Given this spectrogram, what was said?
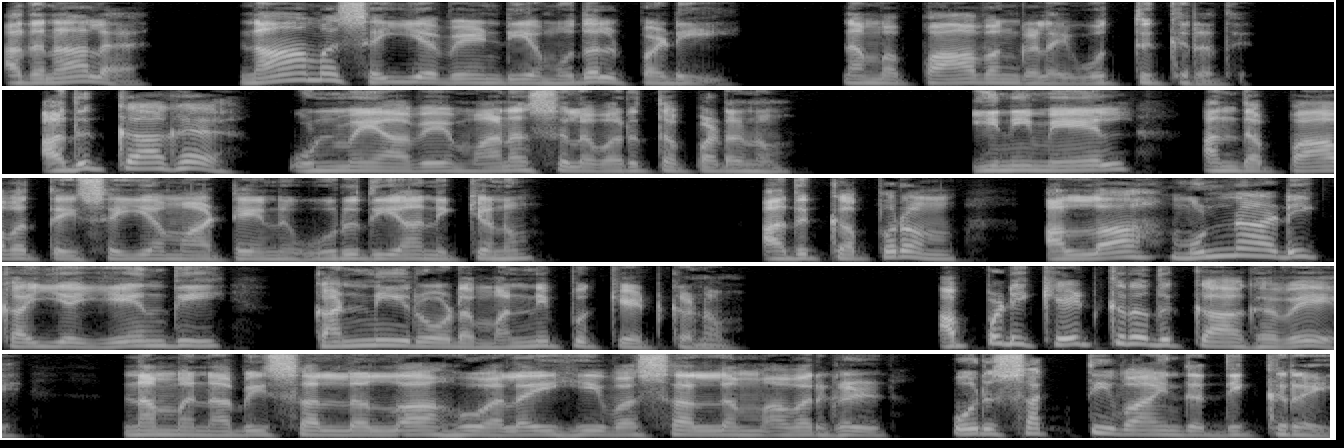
அதனால நாம செய்ய வேண்டிய முதல் படி நம்ம பாவங்களை ஒத்துக்கிறது. அதுக்காக உண்மையாவே மனசுல வருத்தப்படணும். இனிமேல் அந்த பாவத்தை செய்ய மாட்டேன்னு உறுதியா நிக்கணும். அதுக்கப்புறம் அல்லாஹ் முன்னாடி கைய ஏந்தி கண்ணீரோட மன்னிப்பு கேட்கணும். அப்படி கேட்கிறதுக்காகவே நம்ம நபி சல்லல்லாஹு அலைஹி வசல்லம் அவர்கள் ஒரு சக்தி வாய்ந்த திக்ரை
